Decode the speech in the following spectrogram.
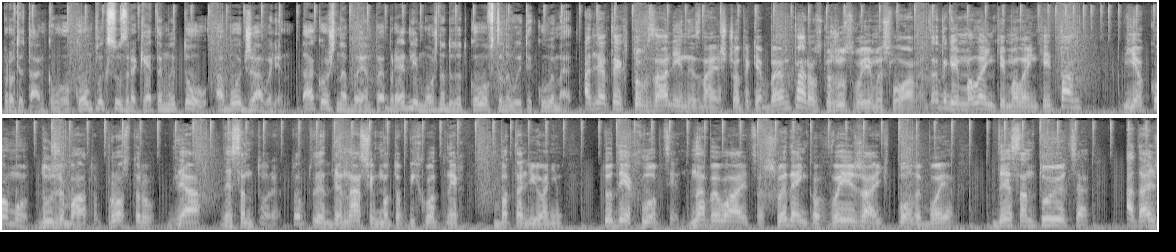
протитанкового комплексу з ракетами ТОУ або Джавелін. Також на БМП Бредлі можна додатково встановити кулемет. А для тих, хто взагалі не знає, що таке БМП, розкажу своїми словами. Це такий маленький-маленький танк, в якому дуже багато простору для десантури, тобто для наших мотопіхотних батальйонів. Туди хлопці набиваються, швиденько виїжджають в поле бою, десантуються, а далі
